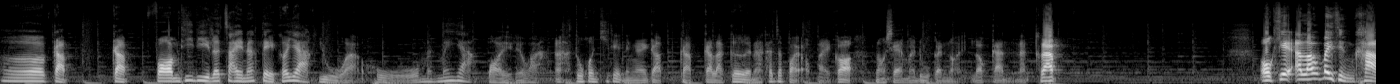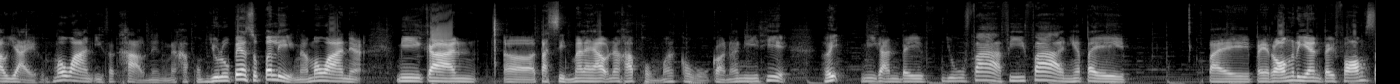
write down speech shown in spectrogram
เออกับกับ ฟอร์มที่ดีแล้วใจนักเตะก็อยากอยู่อะโอ้โหมันไม่อยากปล่อยเลยว่ะอะทุกคนคิดเห็นยังไงกับกับกาลาเกอร์นะถ้าจะปล่อยออกไปก็ลองแชร์มาดูกันหน่อยแล้วกันนะครับโอเคอะเราไปถึงข่าวใหญ่เมื่อวานอีกสักข่าวหนึ่งนะครับผมยูโรเปียนซูเปอร์ลีกนะเมื่อวานเนี่ยมีการตัดสินมาแล้วนะครับผมว่าโอ้โหก่อนหน้านี้ที่เฮ้ยมีการไปยูฟ่าฟีฟ่าเงี้ยไป ไปไปร้องเรียนไปฟ้องศ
